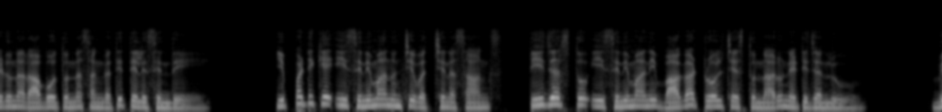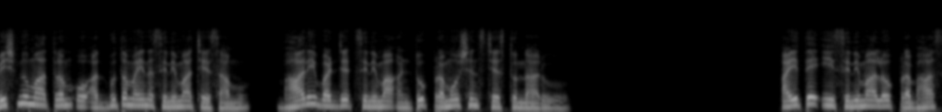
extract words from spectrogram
ఏడున రాబోతున్న సంగతి తెలిసింది. ఇప్పటికే ఈ సినిమా నుంచి వచ్చిన సాంగ్స్ టీజర్స్తో ఈ సినిమాని బాగా ట్రోల్ చేస్తున్నారు నెటిజన్లు. విష్ణు మాత్రం ఓ అద్భుతమైన సినిమా చేశాము భారీ బడ్జెట్ సినిమా అంటూ ప్రమోషన్స్ చేస్తున్నారు. అయితే ఈ సినిమాలో ప్రభాస్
